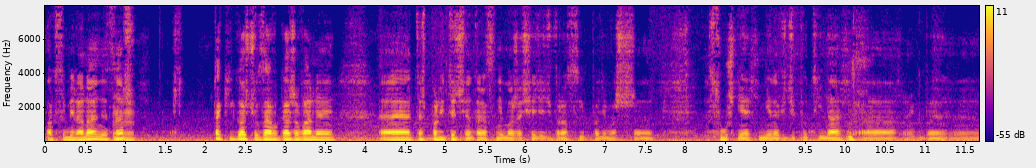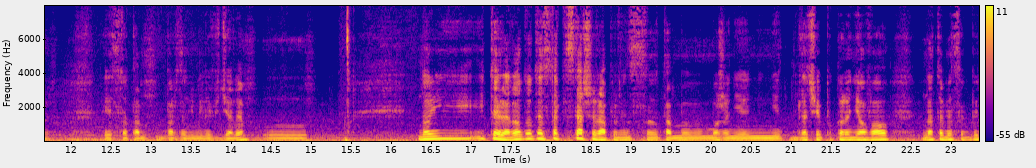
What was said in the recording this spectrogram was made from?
Oksymirona, nie znasz? Mhm. Taki gościu zaangażowany też politycznie teraz nie może siedzieć w Rosji, ponieważ e, słusznie nienawidzi Putina. E, jakby e, jest to tam bardzo niemile widziane. Mm. No i, i tyle. No to, to jest taki starszy raper, więc e, tam e, może nie, nie dla Ciebie pokoleniowo. Natomiast jakby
